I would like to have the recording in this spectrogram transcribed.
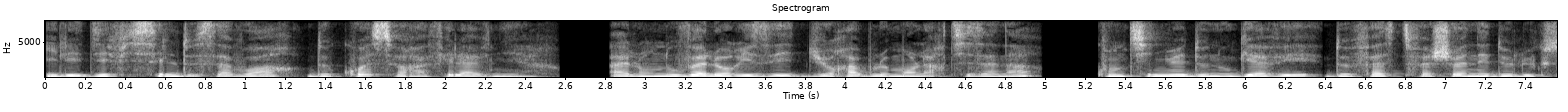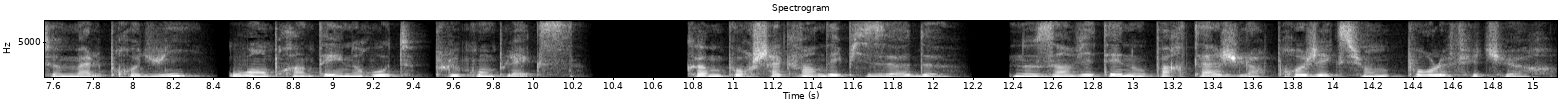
il est difficile de savoir de quoi sera fait l'avenir. Allons-nous valoriser durablement l'artisanat, continuer de nous gaver de fast fashion et de luxe mal produit, ou emprunter une route plus complexe Comme pour chaque fin d'épisode, nos invités nous partagent leurs projections pour le futur.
